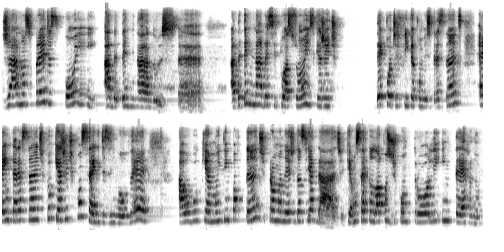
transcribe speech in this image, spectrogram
já nos predispõe a determinados é, a determinadas situações que a gente decodifica como estressantes é interessante porque a gente consegue desenvolver algo que é muito importante para o manejo da ansiedade, que é um certo locus de controle interno.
